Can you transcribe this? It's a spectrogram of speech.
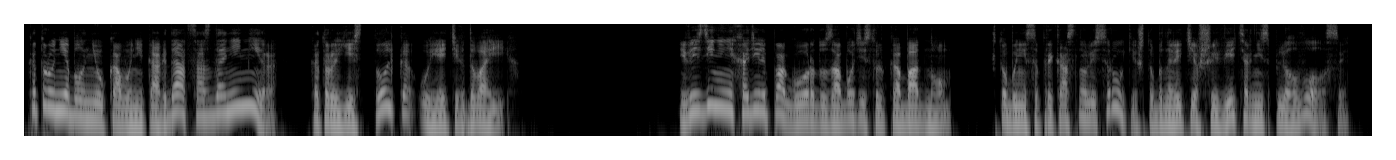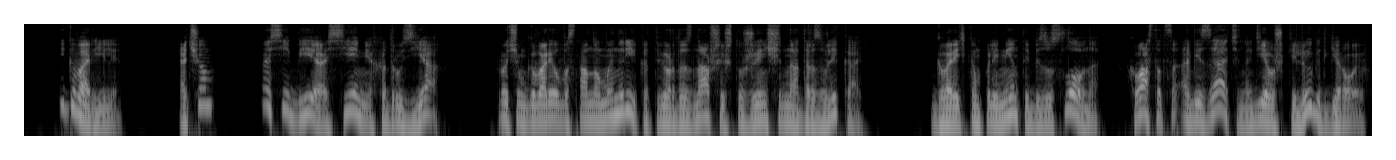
которого не было ни у кого никогда от создания мира, которое есть только у этих двоих? И весь день они ходили по городу, заботясь только об одном, чтобы не соприкоснулись руки, чтобы налетевший ветер не сплел волосы. И говорили. О чем? О себе, о семьях, о друзьях. Впрочем, говорил в основном Энрико, твердо знавший, что женщин надо развлекать. Говорить комплименты, безусловно. Хвастаться обязательно, девушки любят героев.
